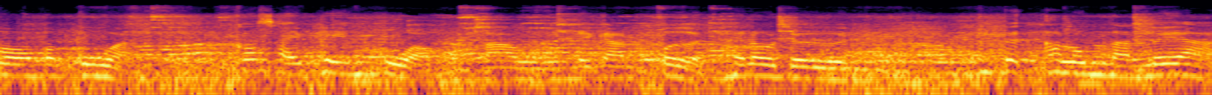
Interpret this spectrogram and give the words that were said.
กองประกวด ก็ใช้เพลงผัวของเราในการเปิดให้เราเดินเป็นอารมณ์นั้นเลยอะ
